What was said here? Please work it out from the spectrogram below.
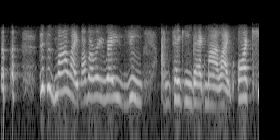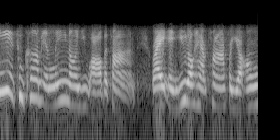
this is my life. I've already raised you. I'm taking back my life. Or kids who come and lean on you all the time right? And you don't have time for your own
